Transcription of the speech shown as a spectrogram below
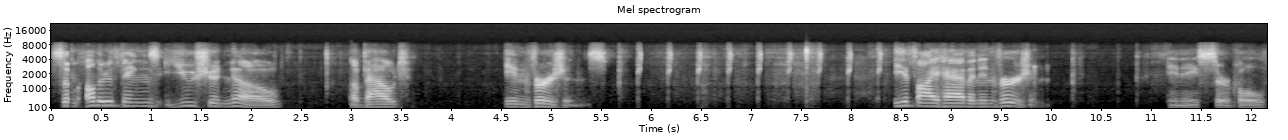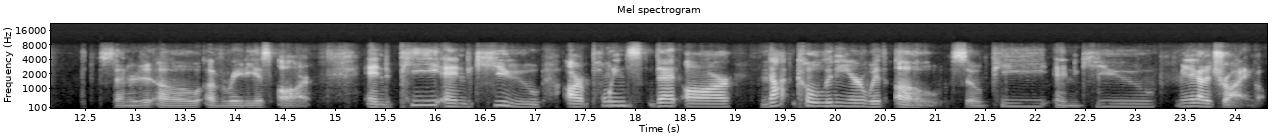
Some other things you should know about inversions. If I have an inversion in a circle centered at O of radius r, and P and Q are points that are not collinear with O. So P and Q, I mean, I got a triangle.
